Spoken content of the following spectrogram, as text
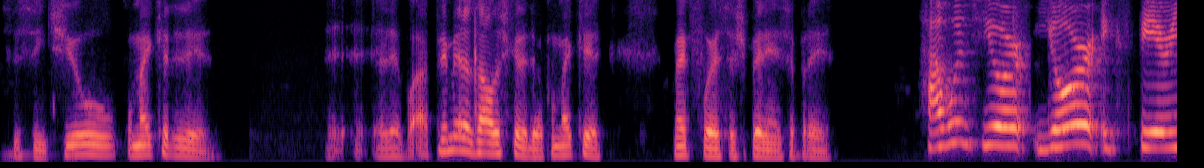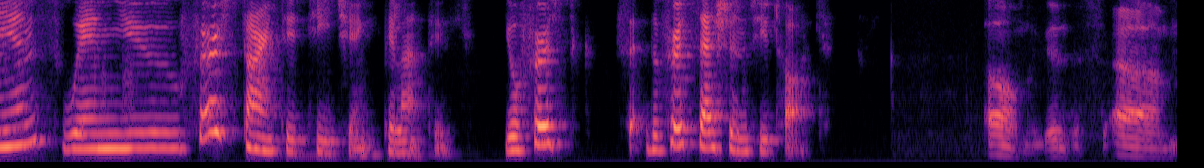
se sentiu? Como é que ele. ele as primeiras aulas que ele deu, como é que, como é que foi essa experiência para ele? How was your your experience when you first started teaching Pilates? Your first the first sessions you taught. Oh my goodness. Um,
